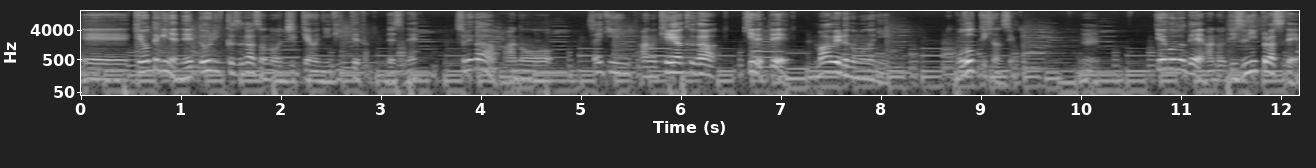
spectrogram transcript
えー基本的にはネットフリックスがその実権を握ってたんですね。それが、あの最近あの契約が切れて、マーベルのものに戻ってきたんですよ。うん。ということで、あのディズニープラスで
